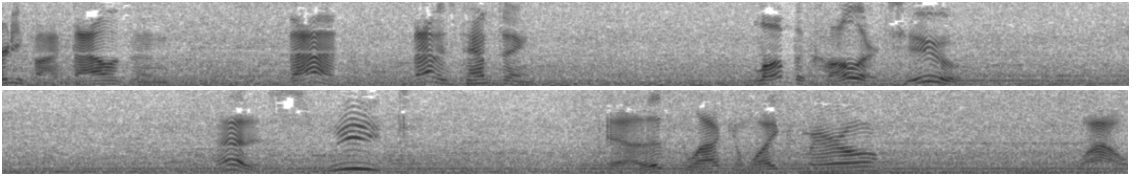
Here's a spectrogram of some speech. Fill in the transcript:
Thirty-five thousand. That that is tempting. Love the color too. That is sweet. Yeah, this black and white Camaro. Wow.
